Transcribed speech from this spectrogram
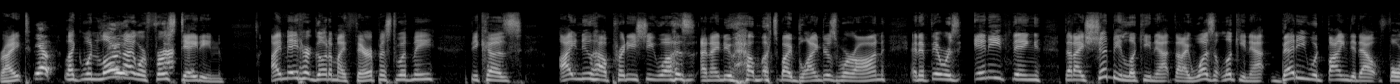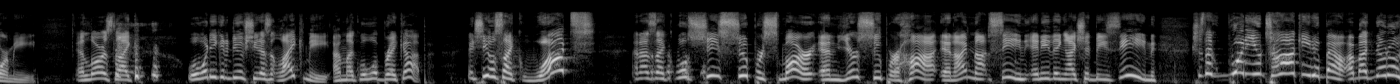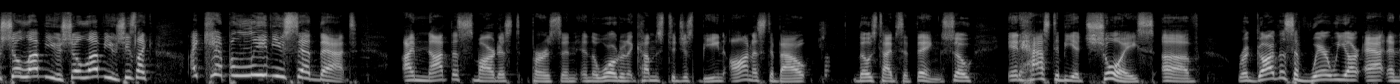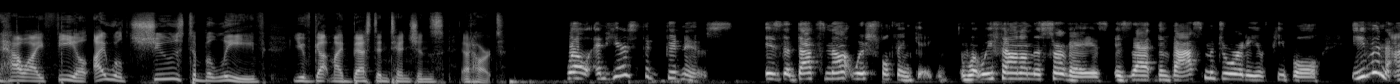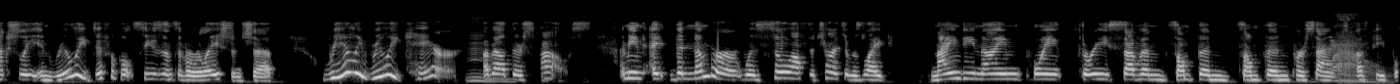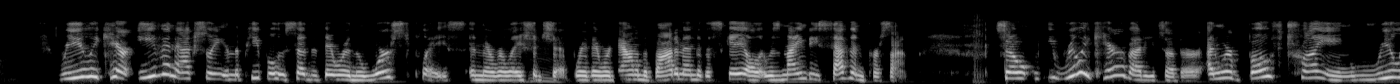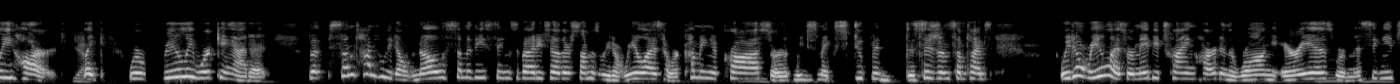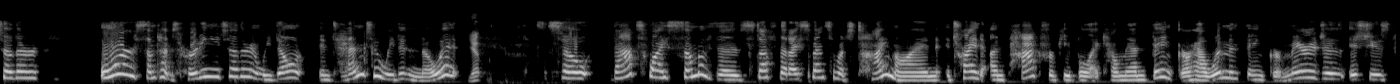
Right? Yep. Like when Laura and I were first dating, I made her go to my therapist with me because I knew how pretty she was and I knew how much my blinders were on. And if there was anything that I should be looking at that I wasn't looking at, Betty would find it out for me. And Laura's like, Well, what are you going to do if she doesn't like me? I'm like, Well, we'll break up. And she was like, What? And I was like, Well, she's super smart and you're super hot and I'm not seeing anything I should be seeing. She's like, What are you talking about? I'm like, No, no, she'll love you. She'll love you. She's like, I can't believe you said that. I'm not the smartest person in the world when it comes to just being honest about those types of things. So it has to be a choice of, regardless of where we are at and how I feel, I will choose to believe you've got my best intentions at heart. Well, and here's the good news is that that's not wishful thinking. What we found on the surveys is that the vast majority of people, even actually in really difficult seasons of a relationship, really, really care mm. about their spouse. I mean, I, the number was so off the charts. It was like 99.37 something something percent wow. of people really care. Even actually in the people who said that they were in the worst place in their relationship, mm. where they were down on the bottom end of the scale, it was 97%. So we really care about each other and we're both trying really hard. Like we're really working at it. But sometimes we don't know some of these things about each other. Sometimes we don't realize how we're coming across, or we just make stupid decisions. Sometimes we don't realize we're maybe trying hard in the wrong areas. We're missing mm-hmm. each other, or sometimes hurting each other, and we don't intend to. We didn't know it. Yep. So that's why some of the stuff that I spend so much time on trying to unpack for people, like how men think or how women think or marriages issues,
